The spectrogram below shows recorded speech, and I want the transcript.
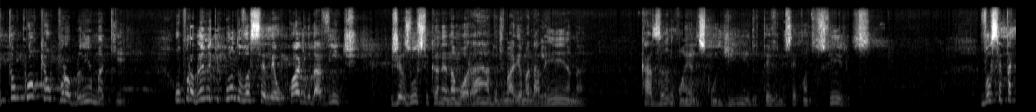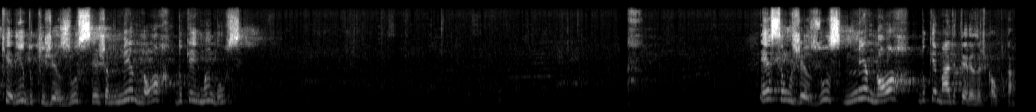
Então qual que é o problema aqui? O problema é que quando você lê o Código da Vinci, Jesus ficando enamorado de Maria Madalena, casando com ela escondido, teve não sei quantos filhos. Você está querendo que Jesus seja menor do que a irmã Dulce. Esse é um Jesus menor do que Madre Teresa de Calcutá.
